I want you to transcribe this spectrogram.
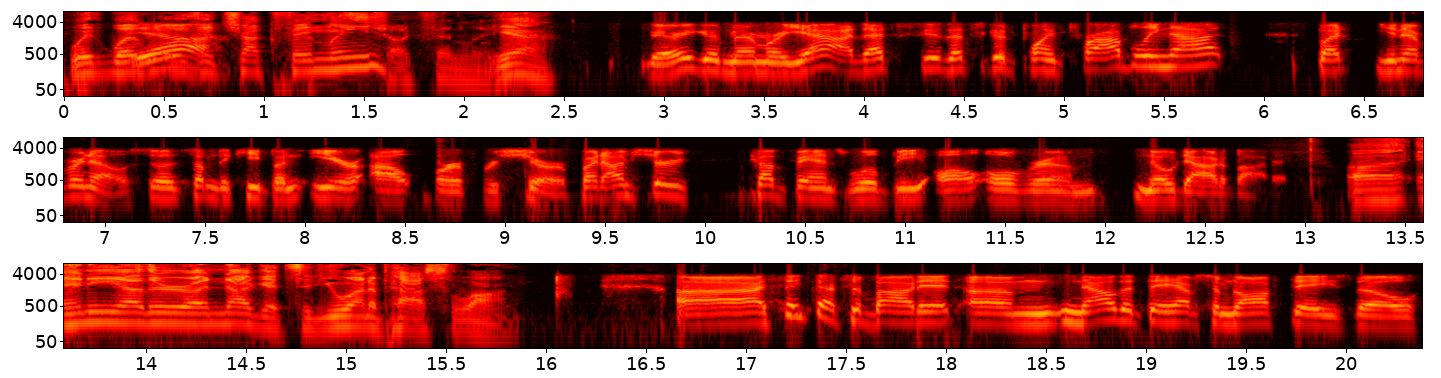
with what, what Yeah. was it, Chuck Finley? Chuck Finley. Yeah. Very good memory. Yeah, that's that's a good point. Probably not, but you never know. So it's something to keep an ear out for for sure. But I'm sure Cub fans will be all over him, no doubt about it. Uh, any other uh, nuggets that you want to pass along? Uh, I think that's about it. Um, now that they have some off days, though,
